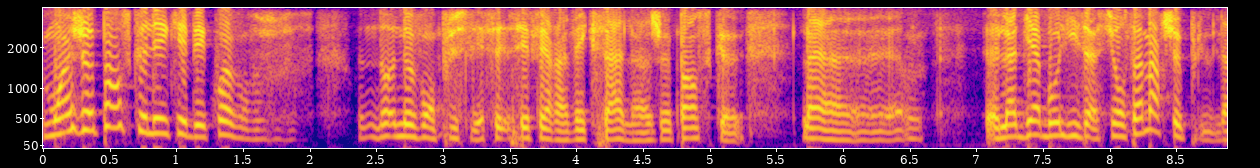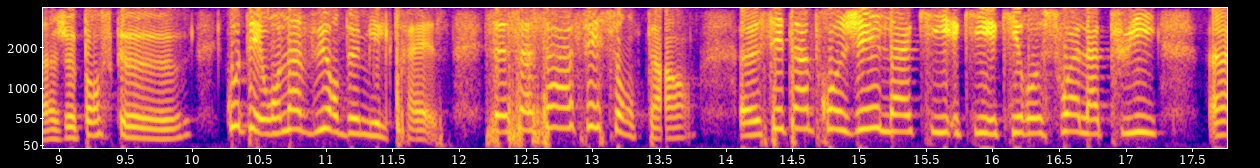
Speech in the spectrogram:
Moi, je pense que les Québécois vont, ne, ne vont plus se laisser se faire avec ça. Là, je pense que la, euh, la diabolisation, ça marche plus. Là, je pense que, écoutez, on l'a vu en 2013. Ça, ça, ça a fait son temps. Euh, c'est un projet là qui, qui, qui reçoit l'appui, un,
